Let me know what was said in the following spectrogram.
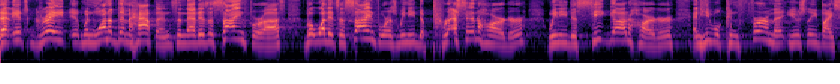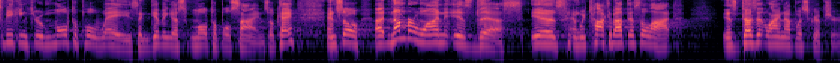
that it's great when one of them happens, and that is a sign for us. But what it's a sign for is we need to press in harder, we need to seek God harder, and He will confirm it usually by speaking through multiple ways and giving us multiple signs, okay? And so, uh, number one is this is, and we've talked about this a lot, is does it line up with Scripture?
